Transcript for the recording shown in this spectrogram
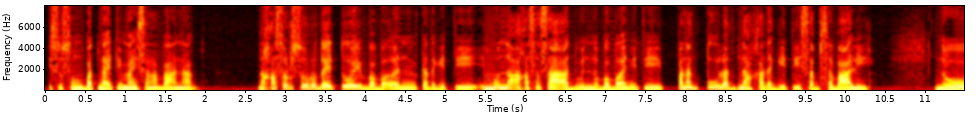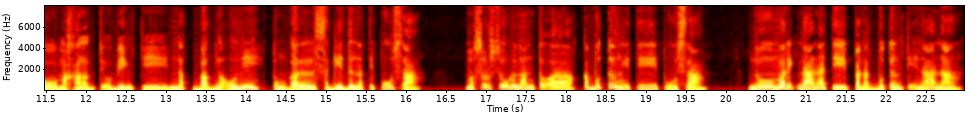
isusungbat na iti may nga banag. Nakasursuro da ito'y babaan kadagiti imuna akasasaad wenno babaan iti panagtulad na kadagiti sabsabali. No makangag ti ubing ti natbag nga uni tunggal sa gidan na ti pusa, masursuro nanto a uh, kabuteng iti pusa. No mariknana ti panagbuteng ti inana,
